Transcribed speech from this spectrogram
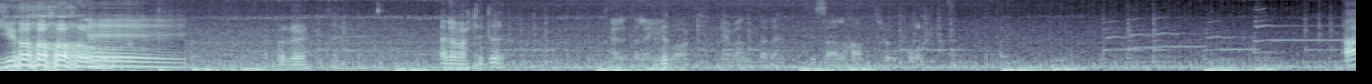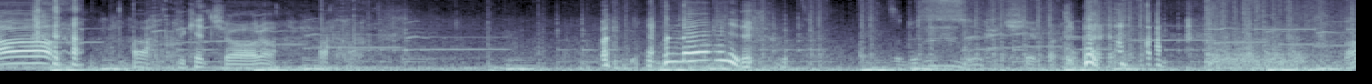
Yo! Var det? Eller vart är du? Jag är lite längre bak. Jag väntade tills alla andra åkt. Ah! ah du kan inte köra. Nej! Så du suger Va?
